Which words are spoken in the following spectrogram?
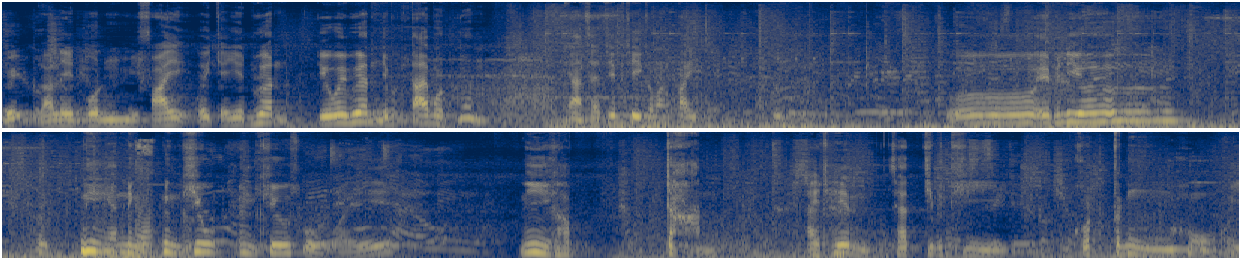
เฮ้ยลาเลนบนมีไฟเฮ้ยใจเย็นเพื่อนยื้ไว้เพื่อนอย่าเพิ่งตายหมดเพื่อน อย่าใช้จิมทีกำลังไปโอ้เอมิลี่เฮ้ยนี่หนึ่งหนึ่งคิวหนึ่งคิวสวย นี่ครับจานไอเทมแชท GPT โคตรตึงโหย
